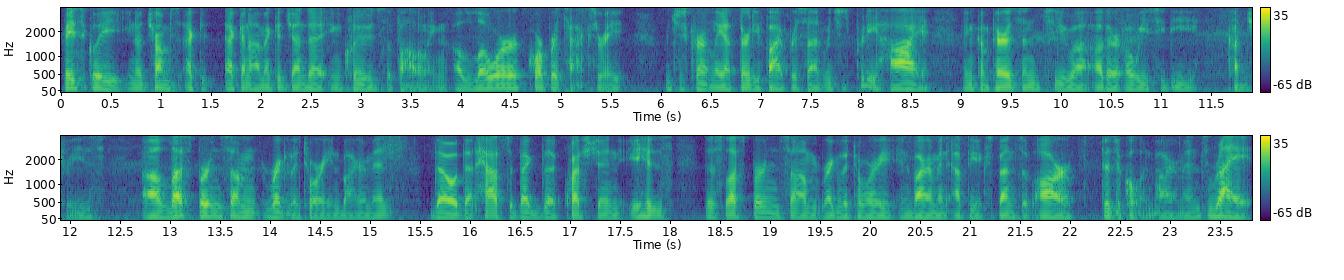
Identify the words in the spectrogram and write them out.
basically, you know, Trump's ec- economic agenda includes the following: a lower corporate tax rate, which is currently at 35%, which is pretty high in comparison to uh, other OECD countries. Uh, less burdensome regulatory environment, though that has to beg the question: Is this less burdensome regulatory environment at the expense of our physical environment? Right.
